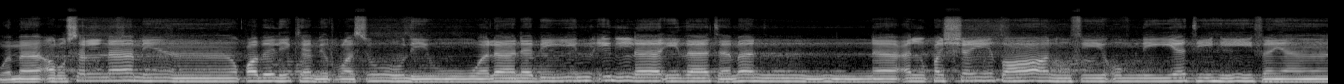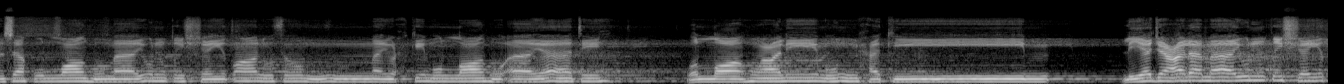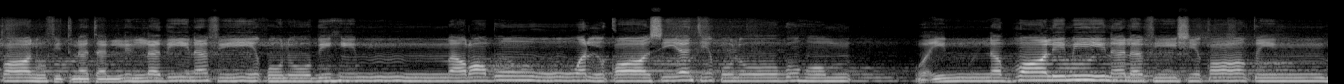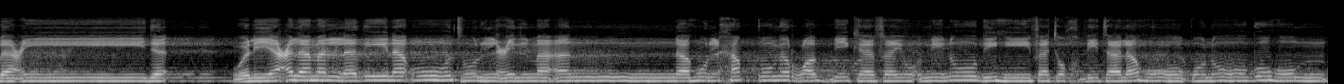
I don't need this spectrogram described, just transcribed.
وما ارسلنا من قبلك من رسول ولا نبي الا اذا تمنى القى الشيطان في امنيته فينسخ الله ما يلقي الشيطان ثم يحكم الله اياته والله عليم حكيم ليجعل ما يلقي الشيطان فتنة للذين في قلوبهم مرض والقاسية قلوبهم وإن الظالمين لفي شقاق بعيد وليعلم الذين أوتوا العلم أنه الحق من ربك فيؤمنوا به فتخبت له قلوبهم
